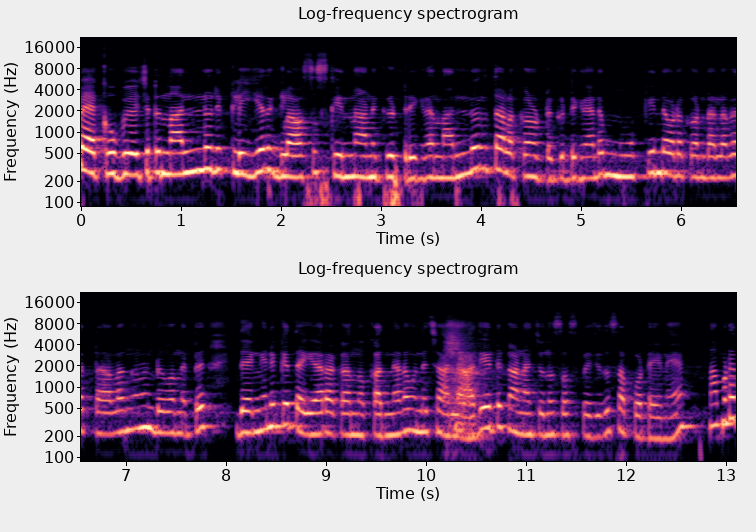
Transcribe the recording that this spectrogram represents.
പാക്ക് ഉപയോഗിച്ചിട്ട് നല്ലൊരു ക്ലിയർ ഗ്ലാസ് സ്കിന്നാണ് കിട്ടിയിരിക്കുന്നത്. നല്ലൊരു തിളക്കാണ് ഇട്ട് കിട്ടിയിരിക്കുന്നത്. എന്റെ മൂക്കിന്റെ അവിടെ കണ്ടല്ലറെ തിളങ്ങുന്നുണ്ട് വന്നിട്ട്. ഇതെങ്ങനെയൊക്കെ തയ്യാറാക്കാൻ നോക്കുക അതിനാണ് മുന്നേ ചാനൽ ആദ്യമായിട്ട് കാണാൻ ചെന്ന് സബ്സ്ക്രൈബ് ചെയ്ത് സപ്പോർട്ട് ചെയ്യണേ. നമ്മുടെ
